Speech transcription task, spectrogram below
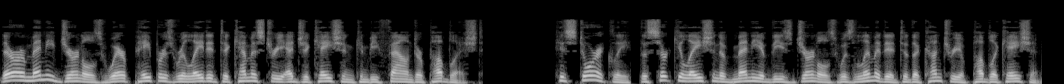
There are many journals where papers related to chemistry education can be found or published. Historically, the circulation of many of these journals was limited to the country of publication.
